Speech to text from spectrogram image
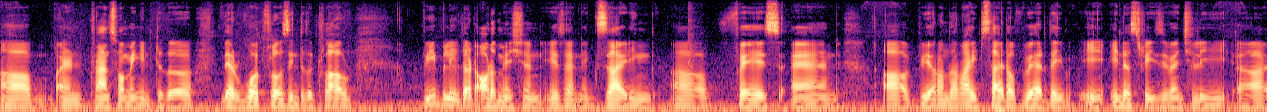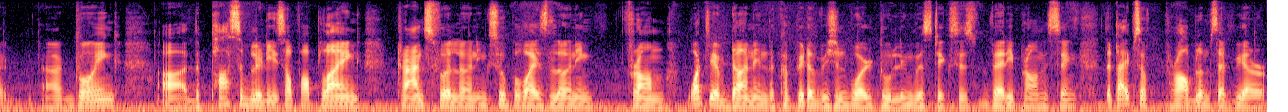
um, and transforming into the their workflows into the cloud we believe that automation is an exciting uh, phase and uh, we are on the right side of where the industry is eventually uh, uh, going. Uh, the possibilities of applying transfer learning, supervised learning from what we have done in the computer vision world to linguistics is very promising. The types of problems that we are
